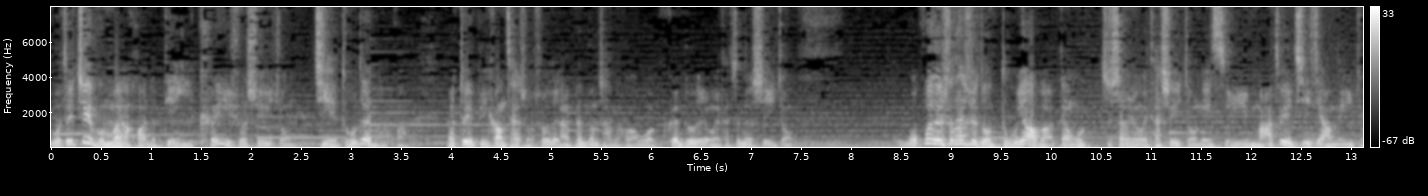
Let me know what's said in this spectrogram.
我对这部漫画的定义可以说是一种解读的漫画。那对比刚才所说的满分登场的话，我更多的认为它真的是一种，我不能说它是一种毒药吧，但我至少认为它是一种类似于麻醉剂这样的一种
